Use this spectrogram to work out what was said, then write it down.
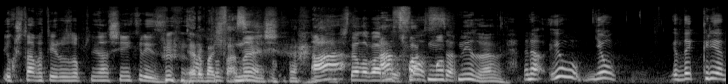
eu gostava de ter as oportunidades sem a crise. Era mais fácil. Mas há, há de facto uma oportunidade. Não, eu, eu, eu queria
